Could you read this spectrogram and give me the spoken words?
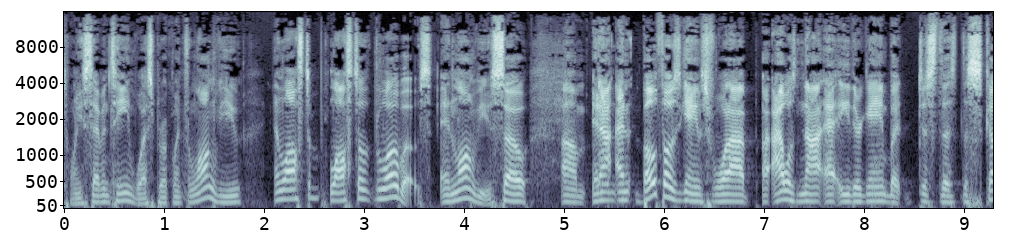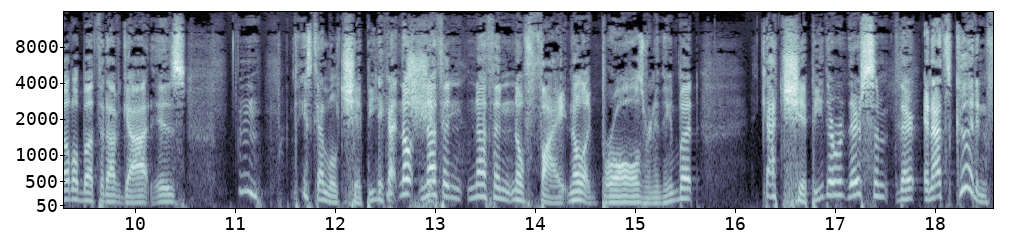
2017, Westbrook went to Longview and lost to lost to the Lobos in Longview. So, um, and, I, and both those games, for what I I was not at either game, but just the the scuttlebutt that I've got is. hmm, I think it's got a little chippy. got no, chippy. nothing, nothing, no fight, no like brawls or anything, but it got chippy. There, there's some there, and that's good, and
